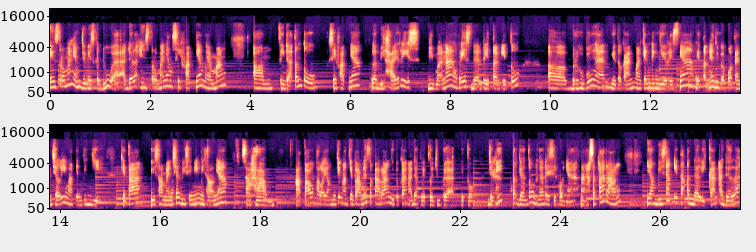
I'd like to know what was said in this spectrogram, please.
Instrumen yang jenis kedua adalah instrumen yang sifatnya memang um, tidak tentu sifatnya lebih high risk, di mana risk dan return itu uh, berhubungan gitu kan. Makin tinggi risknya, returnnya juga potentially makin tinggi. Kita bisa mention di sini misalnya saham atau kalau yang mungkin makin ramai sekarang gitu kan ada kripto juga gitu. Jadi ya. tergantung dengan risikonya. Nah sekarang yang bisa kita kendalikan adalah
